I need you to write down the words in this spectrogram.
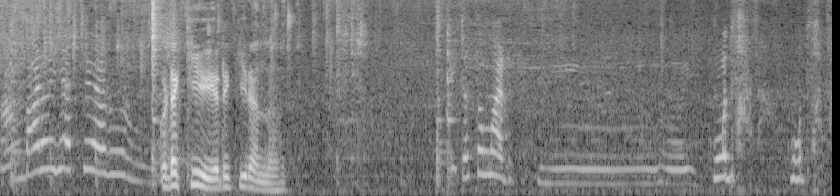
ঘাম বার হয়ে যাচ্ছে আর ওর ওটা কি? এটা কি রান্না? এটা তোমার ওই মোদ ভাজা মোদ ভাজা।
